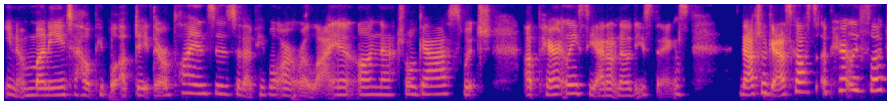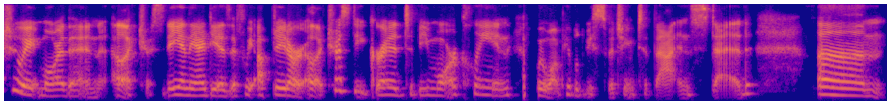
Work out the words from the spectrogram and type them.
you know, money to help people update their appliances so that people aren't reliant on natural gas, which apparently, see, I don't know these things natural gas costs apparently fluctuate more than electricity. And the idea is if we update our electricity grid to be more clean, we want people to be switching to that instead. Um,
